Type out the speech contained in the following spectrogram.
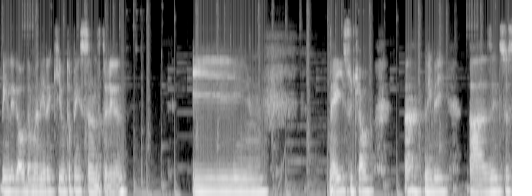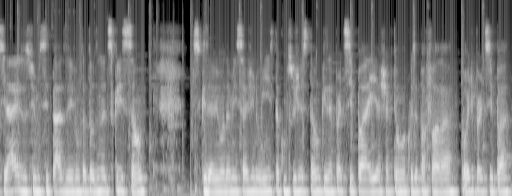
bem legal da maneira que eu tô pensando, tá ligado? E. É isso, tchau. Ah, lembrei. As redes sociais, os filmes citados aí vão estar todos na descrição. Se quiser me mandar mensagem no Insta com sugestão, quiser participar aí, achar que tem alguma coisa para falar, pode participar,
